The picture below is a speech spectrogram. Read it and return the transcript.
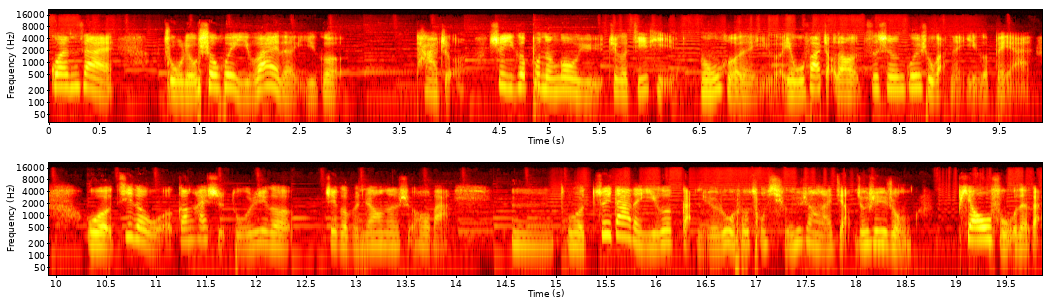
关在主流社会以外的一个他者，是一个不能够与这个集体融合的一个，也无法找到自身归属感的一个悲哀。我记得我刚开始读这个这个文章的时候吧。嗯，我最大的一个感觉，如果说从情绪上来讲，就是一种漂浮的感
